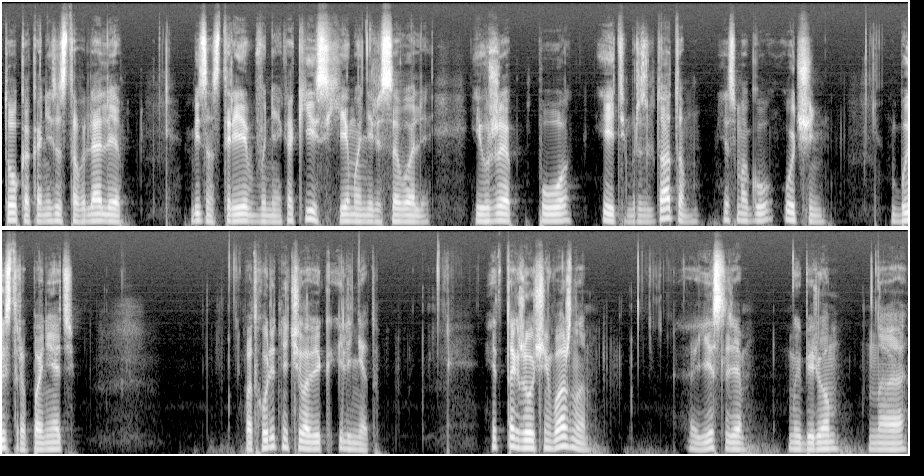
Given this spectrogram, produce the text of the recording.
то, как они составляли бизнес-требования, какие схемы они рисовали. И уже по этим результатам я смогу очень быстро понять, подходит мне человек или нет. Это также очень важно, если мы берем на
